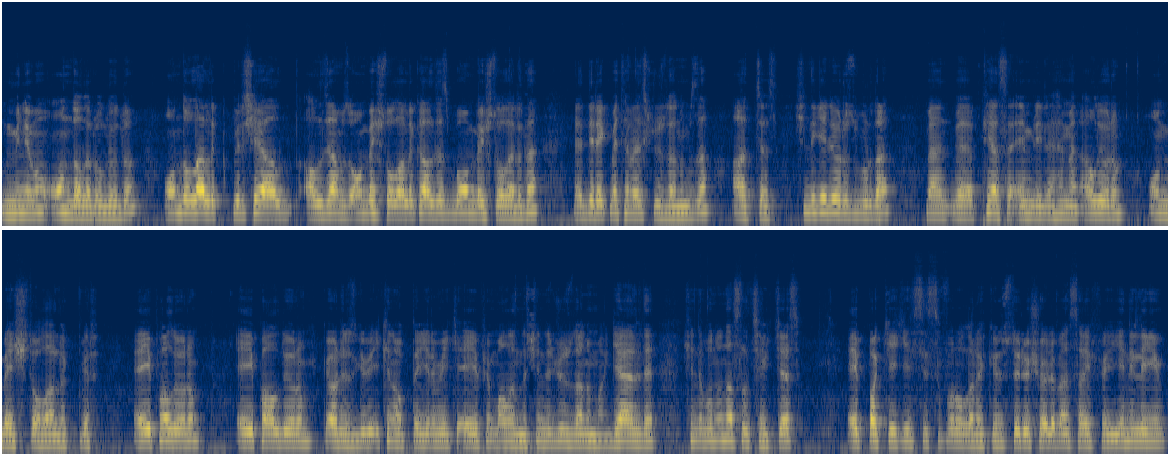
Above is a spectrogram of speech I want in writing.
minimum 10 dolar oluyordu. 10 dolarlık bir şey al, alacağımız 15 dolarlık alacağız. Bu 15 doları da e, direkt Metamask cüzdanımıza atacağız. Şimdi geliyoruz burada. Ben e, piyasa emriyle hemen alıyorum. 15 dolarlık bir Ape alıyorum. Ape al diyorum. Gördüğünüz gibi 2.22 Ape'im alındı. Şimdi cüzdanıma geldi. Şimdi bunu nasıl çekeceğiz? App bakiyesi 0 olarak gösteriyor. Şöyle ben sayfayı yenileyeyim.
